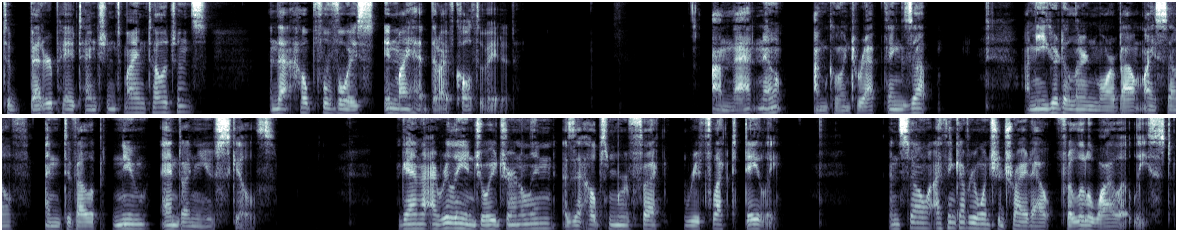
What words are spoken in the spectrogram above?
to better pay attention to my intelligence and that helpful voice in my head that I've cultivated. On that note, I'm going to wrap things up. I'm eager to learn more about myself and develop new and unused skills. Again, I really enjoy journaling as it helps me reflect, reflect daily. And so I think everyone should try it out for a little while at least.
